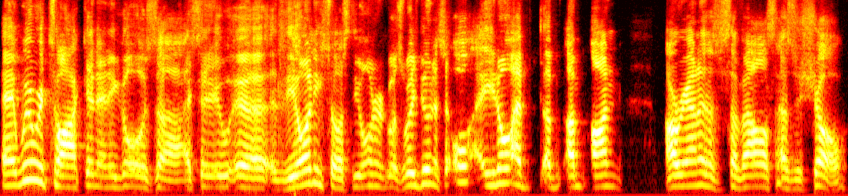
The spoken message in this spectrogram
and we were talking, and he goes, uh, I said, uh, the Onisos, the owner goes, what are you doing? I said, oh, you know, I'm, I'm, I'm on, Ariana Savalas has a show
